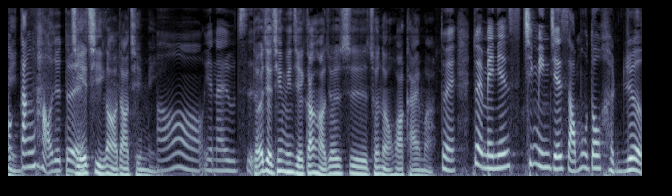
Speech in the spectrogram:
明，刚好就对，节气刚好到清明。哦。哦，原来如此。对，而且清明节刚好就是春暖花开嘛。对对，每年清明节扫墓都很热。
